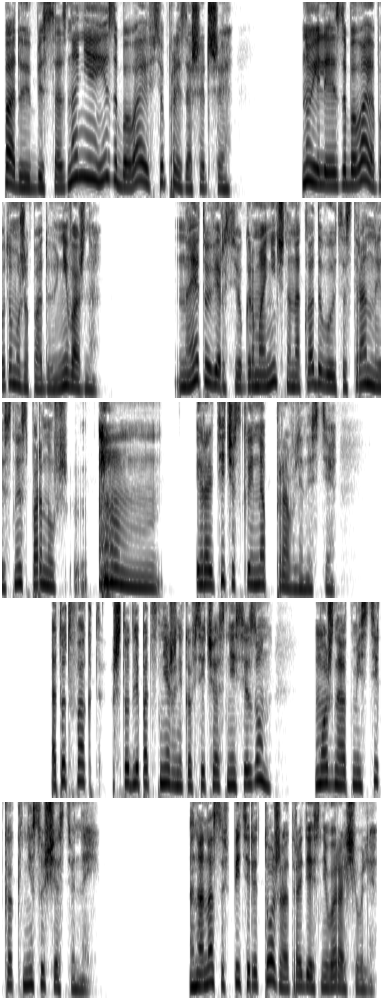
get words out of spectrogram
падаю без сознания и забываю все произошедшее. Ну или забываю, а потом уже падаю, неважно. На эту версию гармонично накладываются странные сны с парнуш... эротической направленности. А тот факт, что для подснежников сейчас не сезон, можно отмести как несущественный. Ананасы в Питере тоже отродясь не выращивали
